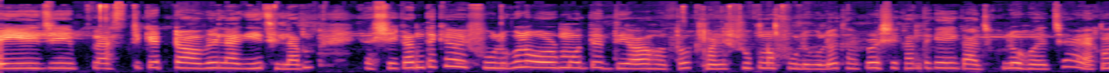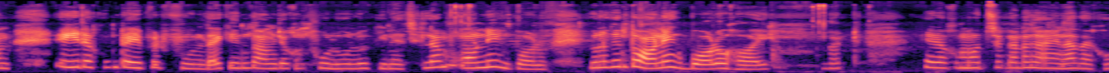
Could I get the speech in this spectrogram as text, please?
এই যে প্লাস্টিকের টবে লাগিয়েছিলাম। সেখান থেকে ওই ফুলগুলো ওর মধ্যে দেওয়া হতো মানে শুকনো ফুলগুলো। তারপরে সেখান থেকে এই গাছগুলো হয়েছে। আর এখন এই রকম টাইপের ফুল দেয়, কিন্তু আমি যখন ফুলগুলো কিনেছিলাম, অনেক বড়। এগুলো কিন্তু অনেক বড় হয়, বাট এরকম হচ্ছে কেন জানি না, দেখো।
